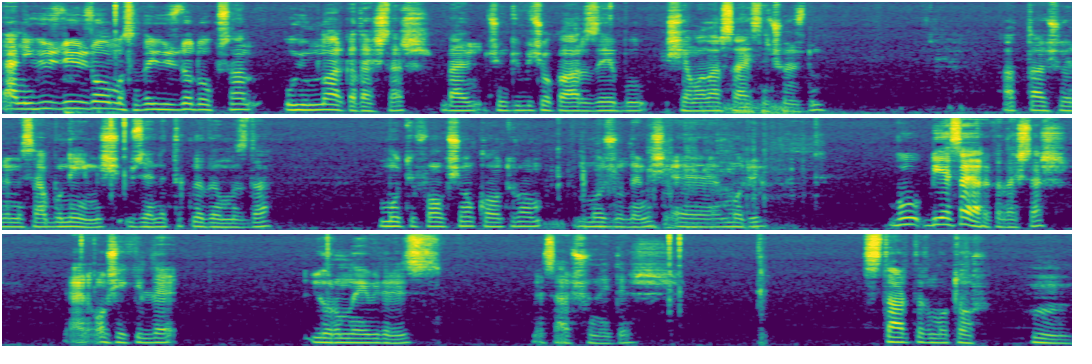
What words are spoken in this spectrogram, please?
Yani %100 olmasa da %90 uyumlu arkadaşlar. Ben çünkü birçok arızayı bu şemalar sayesinde çözdüm. Hatta şöyle mesela bu neymiş? Üzerine tıkladığımızda Multifunction Control Module demiş eee, modül. Bu BSI arkadaşlar. Yani o şekilde yorumlayabiliriz. Mesela şu nedir? Starter motor. Hmm.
